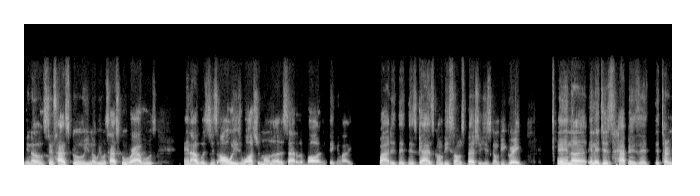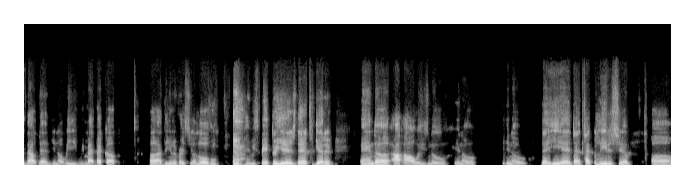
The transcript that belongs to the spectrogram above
you know, since high school. You know, we was high school rivals, and I was just always watching him on the other side of the ball and thinking like, wow, this, this guy's gonna be something special. He's gonna be great. and uh, and it just happens. It, it turns out that you know we we met back up uh, at the University of Louisville, and we spent three years there together. And uh, I, I, always knew, you know, you know that he had that type of leadership, uh,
